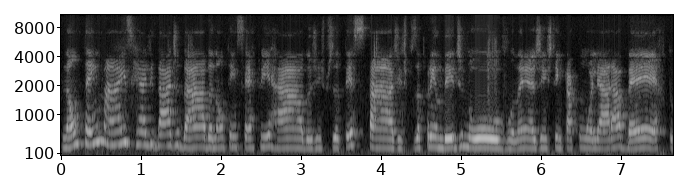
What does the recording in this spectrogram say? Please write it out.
não tem mais realidade dada, não tem certo e errado, a gente precisa testar, a gente precisa aprender de novo, né? A gente tem que estar com o olhar aberto.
